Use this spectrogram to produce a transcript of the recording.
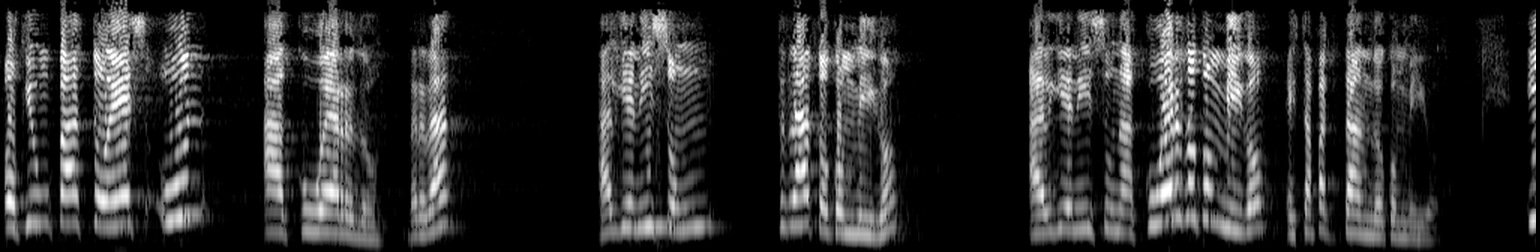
o que un pacto es un acuerdo, ¿verdad? Alguien hizo un trato conmigo, alguien hizo un acuerdo conmigo, está pactando conmigo. Y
